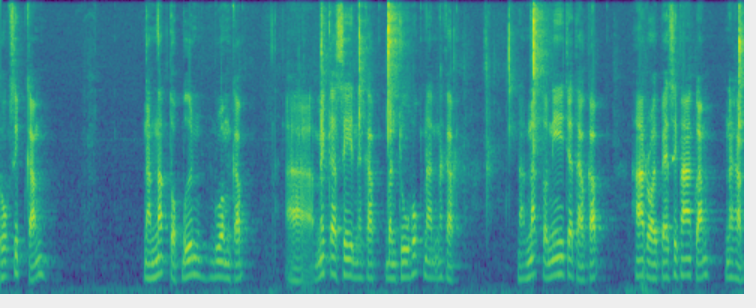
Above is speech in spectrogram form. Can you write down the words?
460 กรัม น้ำหนักตัวปืนรวมกับแมกกาซีนนะครับบรรจุ 6 นัดนะครับน้ำหนักตัวนี้จะเท่ากับ 585 กรัมนะครับ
